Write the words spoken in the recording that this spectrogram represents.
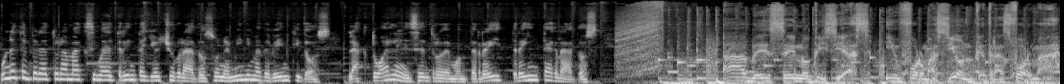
Una temperatura máxima de 38 grados, una mínima de 22. La actual en el centro de Monterrey, 30 grados. ABC Noticias. Información que transforma.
